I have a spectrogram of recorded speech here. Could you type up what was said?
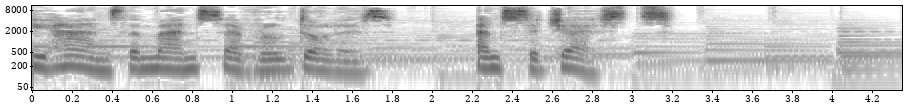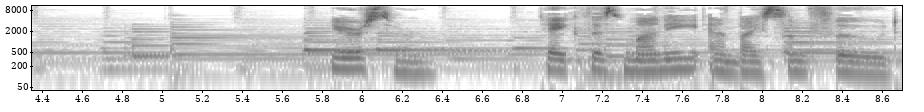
She hands the man several dollars and suggests, Here, sir. Take this money and buy some food.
